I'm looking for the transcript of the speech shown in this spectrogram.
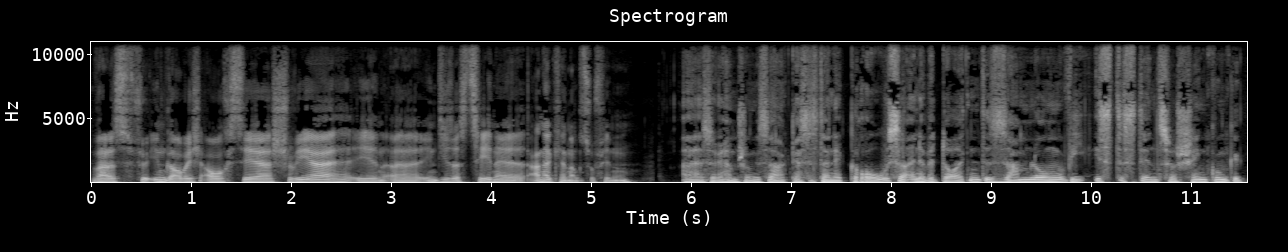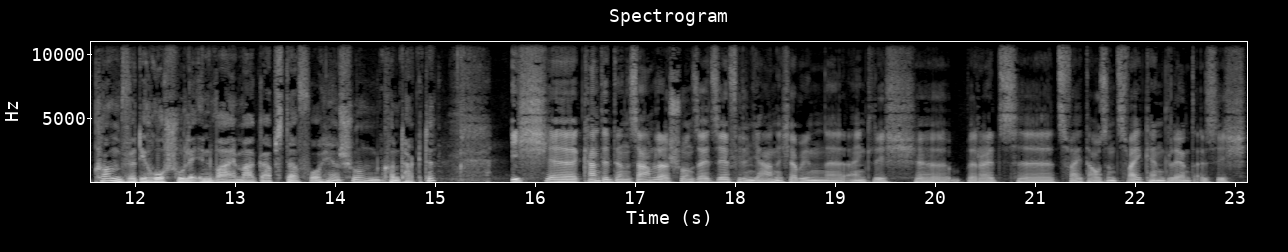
war es für ihn, glaube ich, auch sehr schwer, in, äh, in dieser Szene Anerkennung zu finden. Also wir haben schon gesagt, das ist eine große, eine bedeutende Sammlung. Wie ist es denn zur Schenkung gekommen für die Hochschule in Weimar? Gab es da vorher schon Kontakte? Ich äh, kannte den Sammler schon seit sehr vielen Jahren. Ich habe ihn äh, eigentlich äh, bereits äh, 2002 kennengelernt, als ich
